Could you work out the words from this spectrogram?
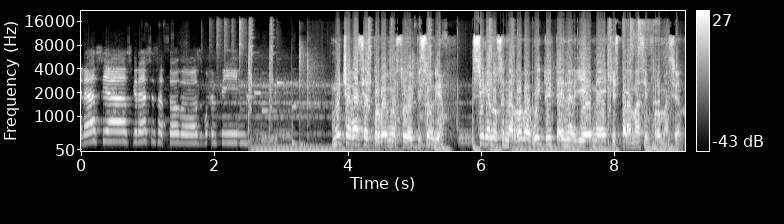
Gracias, gracias a todos. Buen fin. Muchas gracias por ver nuestro episodio. Síguenos en arroba MX para más información.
